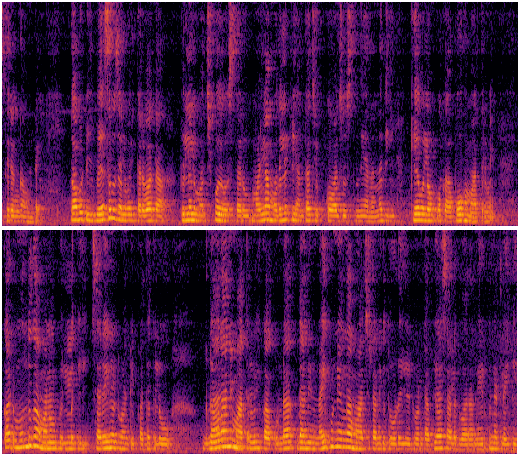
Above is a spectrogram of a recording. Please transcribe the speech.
స్థిరంగా ఉంటాయి. కాబట్టి వేసవి సెలవుల తర్వాత పిల్లలు మర్చిపోయి వస్తారు. మళ్ళా మొదలెట్టి అంతా చెప్పుకోవాల్సి వస్తుంది అని అన్నది కేవలం ఒక అపోహ మాత్రమే. కాబట్టి ముందుగా మనం పిల్లలకి సరైనటువంటి పద్ధతిలో జ్ఞానాన్ని మాత్రమే కాకుండా దానిని నైపుణ్యంగా మార్చడానికి తోడయ్యేటువంటి అభ్యాసాల ద్వారా నేర్పినట్లయితే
